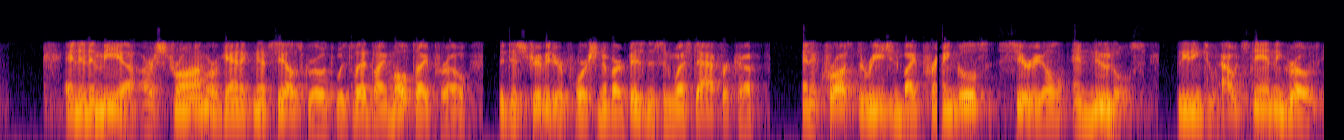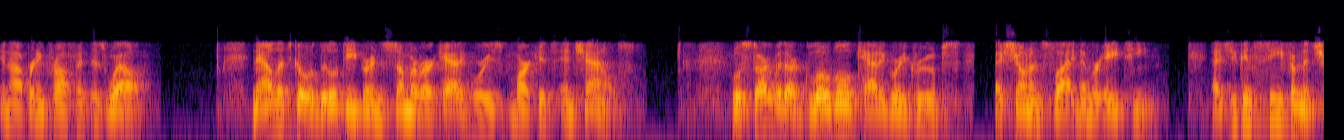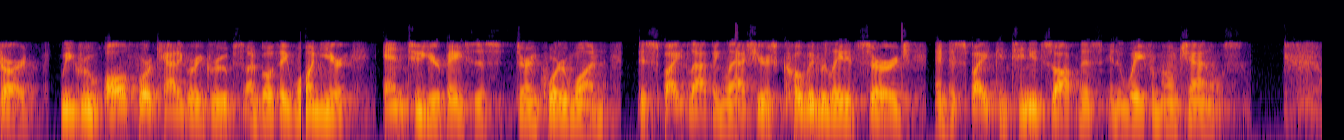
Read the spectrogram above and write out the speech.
And in AMEA, our strong organic net sales growth was led by Multipro, the distributor portion of our business in West Africa, and across the region by Pringles, cereal, and noodles, leading to outstanding growth in operating profit as well. Now let's go a little deeper into some of our categories, markets, and channels. We'll start with our global category groups, as shown on slide number 18. As you can see from the chart, we grew all four category groups on both a one-year and two-year basis during quarter one, despite lapping last year's COVID-related surge and despite continued softness in away-from-home channels.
